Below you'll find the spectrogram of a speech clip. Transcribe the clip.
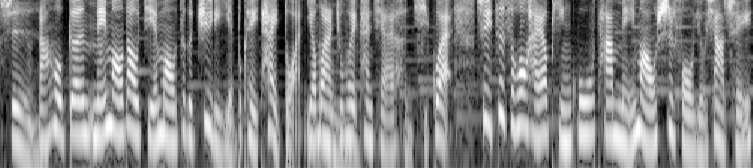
是，然后跟眉毛到睫毛这个距离也不可以太短，要不然就会看起来很奇怪。嗯、所以这时候还要评估他眉毛是否有下垂。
